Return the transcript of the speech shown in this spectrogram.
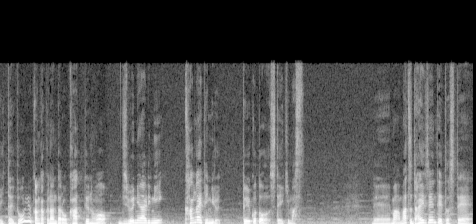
一体どういう感覚なんだろうかっていうのを自分なりに考えてみるということをしていきます。でまあまず大前提として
